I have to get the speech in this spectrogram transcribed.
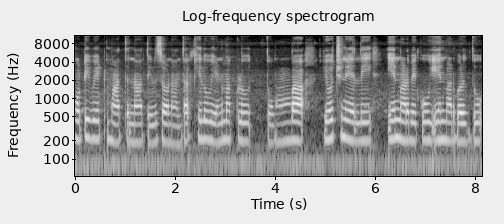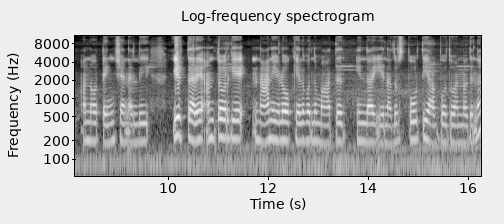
ಮೋಟಿವೇಟ್ ಮಾತನ್ನು ತಿಳಿಸೋಣ ಅಂತ ಕೆಲವು ಹೆಣ್ಮಕ್ಳು ತುಂಬ ಯೋಚನೆಯಲ್ಲಿ ಏನು ಮಾಡಬೇಕು, ಏನು ಮಾಡಬಾರ್ದು ಅನ್ನೋ ಟೆನ್ಷನಲ್ಲಿ ಇರ್ತಾರೆ. ಅಂಥವ್ರಿಗೆ ನಾನು ಹೇಳೋ ಕೆಲವೊಂದು ಮಾತಿಂದ ಏನಾದರೂ ಸ್ಫೂರ್ತಿ ಆಗ್ಬೋದು ಅನ್ನೋದನ್ನು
